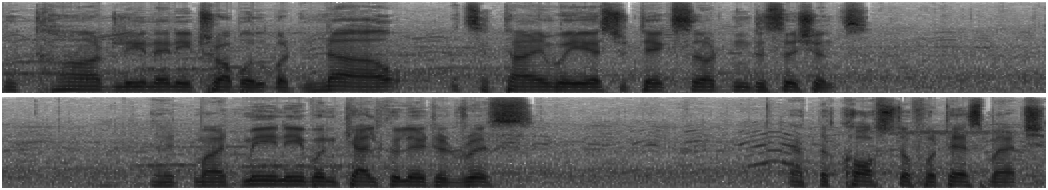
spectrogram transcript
looked hardly in any trouble, but now it's a time where he has to take certain decisions. It might mean even calculated risks at the cost of a test match.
